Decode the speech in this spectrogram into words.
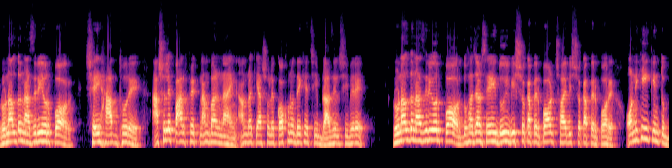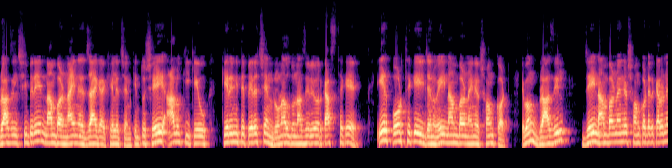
রোনালদো নাজরিওর পর সেই হাত ধরে, আসলে পারফেক্ট নাম্বার নাইন, আমরা কি আসলে কখনো দেখেছি ব্রাজিল শিবিরে? রোনালদো নাজরিওর পর দু হাজার সেই দুই বিশ্বকাপের পর, ছয় বিশ্বকাপের পরে অনেকেই কিন্তু ব্রাজিল শিবিরে নাম্বার নাইনের জায়গায় খেলেছেন, কিন্তু সেই আলো কি কেউ কেড়ে নিতে পেরেছেন রোনালদো নাজরিওর কাছ থেকে? এরপর থেকেই যেন এই নাম্বার নাইনের সংকট এবং ব্রাজিল যেই নাম্বার নাইনের সংকটের কারণে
